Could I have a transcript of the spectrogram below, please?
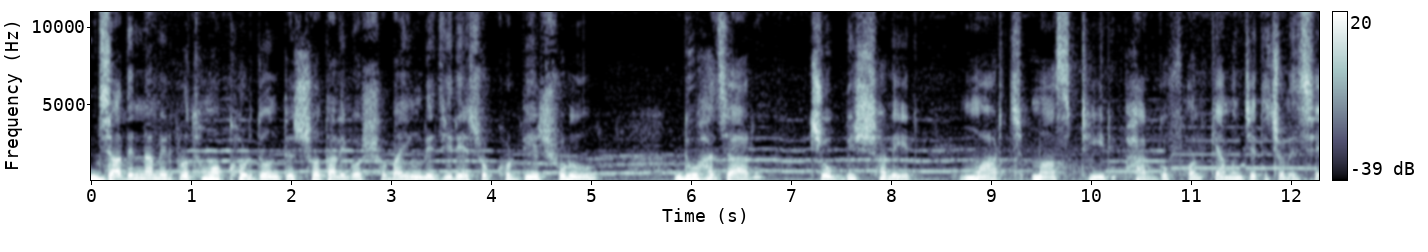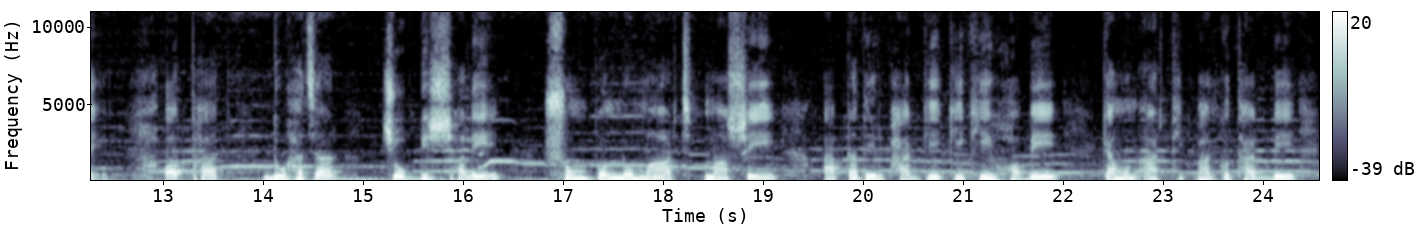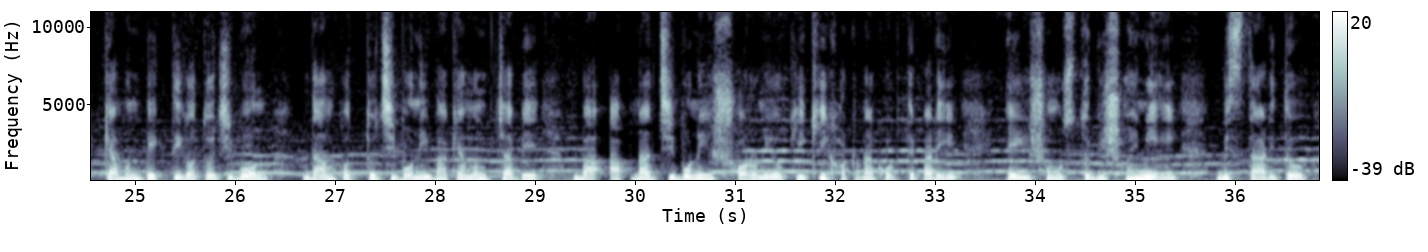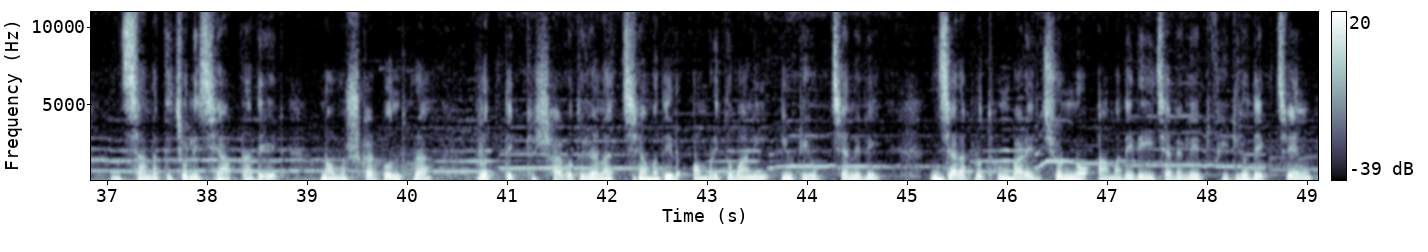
যাদের নামের প্রথম অক্ষর দন্তেস্ব তালিবস্য বা ইংরেজির এস অক্ষর দিয়ে শুরু দু হাজার চব্বিশ সালের মার্চ মাসটির ভাগ্যফল কেমন যেতে চলেছে? অর্থাৎ দু হাজার চব্বিশ সালে সম্পূর্ণ মার্চ মাসে আপনাদের ভাগ্যে কী কী হবে? কেমন আর্থিক ভাগ্য থাকবে, কেমন ব্যক্তিগত জীবন, দাম্পত্য জীবনই বা কেমন যাবে বা আপনার জীবনে স্মরণীয় কী কী ঘটনা ঘটতে পারে, এই সমস্ত বিষয় নিয়ে বিস্তারিত জানাতে চলেছি আপনাদের। নমস্কার বন্ধুরা, প্রত্যেককে স্বাগত জানাচ্ছি আমাদের অমৃতবাণী ইউটিউব চ্যানেলে। যারা প্রথমবারের জন্য আমাদের এই চ্যানেলের ভিডিও দেখছেন,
